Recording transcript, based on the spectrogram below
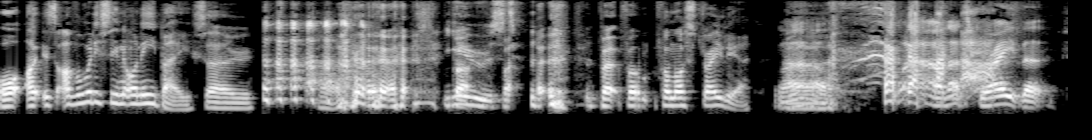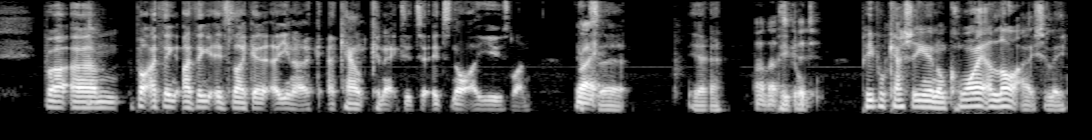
or I, it's, I've already seen it on eBay. So uh, Used. but, but from from Australia. Wow. wow, that's great that But um, but I think I think it's like a, a you know account connected to. It's not a used one. It's, Right. Uh, yeah. Oh, that's People- good. People cashing in on quite a lot actually.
